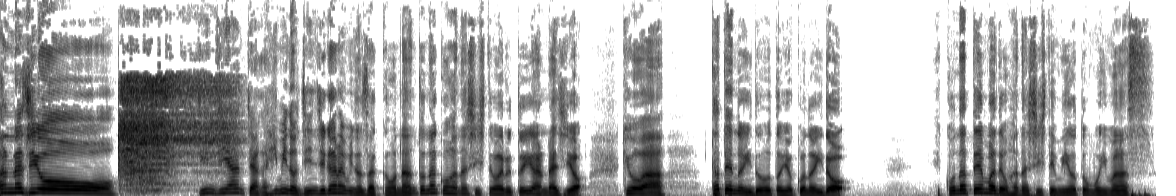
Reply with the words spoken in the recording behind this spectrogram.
アンラジオ人事アンちゃんが日々の人事絡みの雑貨をなんとなくお話しして終わるというアンラジオ。今日は、縦の移動と横の移動。こんなテーマでお話ししてみようと思います。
